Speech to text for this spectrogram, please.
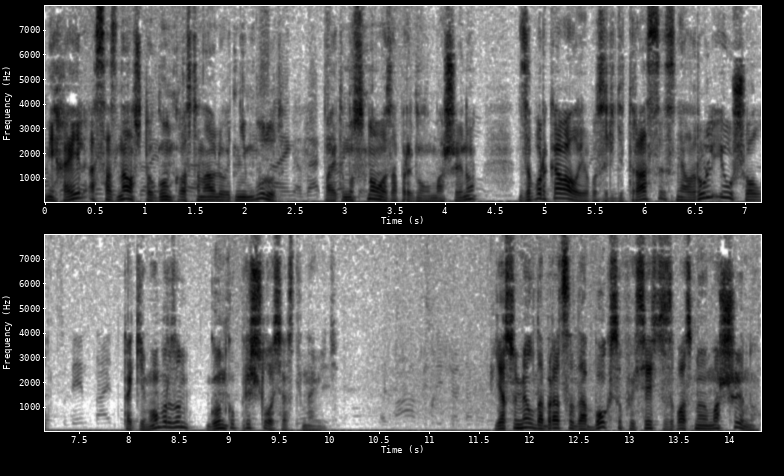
Михаил осознал, что гонку останавливать не будут, поэтому снова запрыгнул в машину — запарковал ее посреди трассы, снял руль и ушел. Таким образом, гонку пришлось остановить. Я сумел добраться до боксов и сесть в запасную машину,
